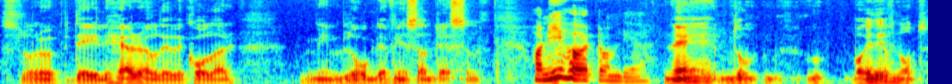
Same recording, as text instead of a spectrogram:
slår upp Daily Herald eller kollar min blogg. Där finns adressen. Har ni hört om det? Nej, de, vad är det för något?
